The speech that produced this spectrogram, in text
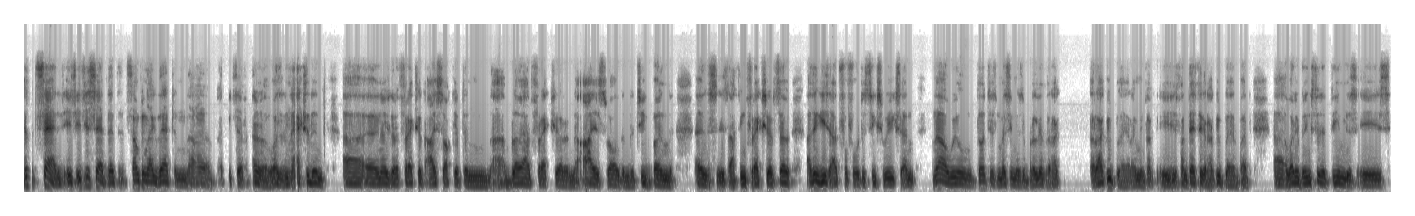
it's sad. It's, it's just sad that something like that, and uh, it's a, I don't know, was it an accident? Uh, uh, you know, he's got a fractured eye socket and uh, blowout fracture, and the eye is swelled, and the cheekbone is, is, I think, fractured. So I think he's out for four to six weeks, and now we'll not just miss him as a brilliant rugby, rugby player. I mean, he's a fantastic rugby player, but uh, what he brings to the team is is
